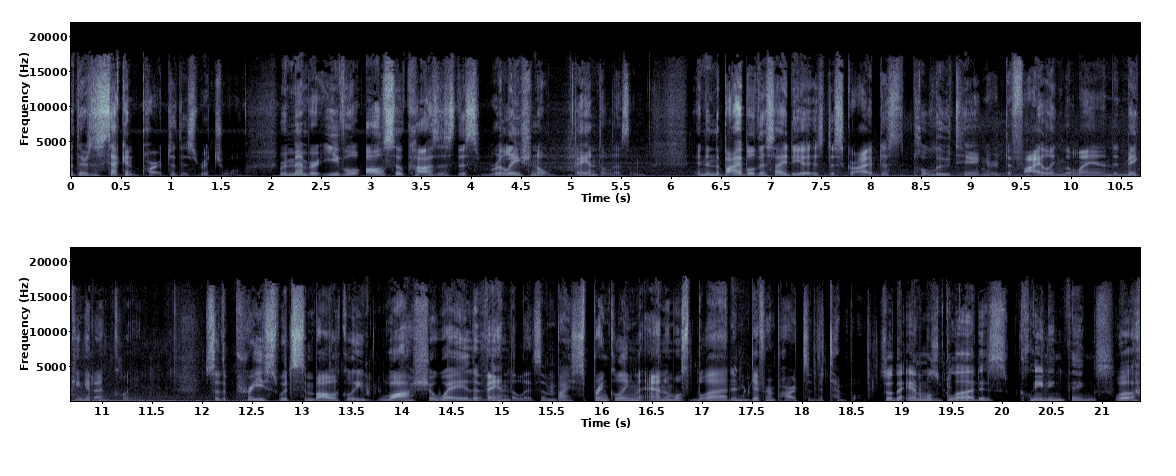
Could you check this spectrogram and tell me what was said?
But there's a second part to this ritual. Remember, evil also causes this relational vandalism. And in the Bible, this idea is described as polluting or defiling the land and making it unclean. So the priest would symbolically wash away the vandalism by sprinkling the animal's blood in different parts of the temple. So the animal's blood is cleaning things? Well,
